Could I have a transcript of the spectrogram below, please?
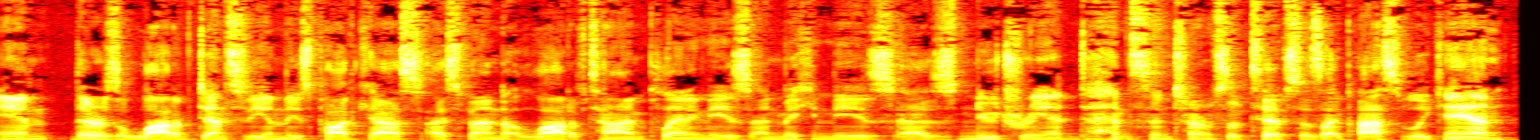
And there's a lot of density in these podcasts. I spend a lot of time planning these and making these as nutrient dense in terms of tips as I possibly can.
